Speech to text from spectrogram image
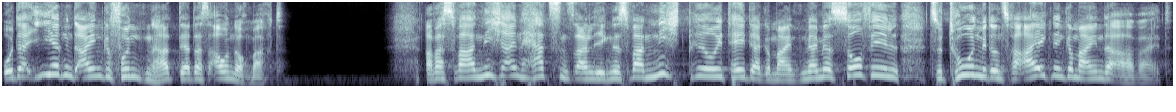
oder irgendeinen gefunden hat, der das auch noch macht. Aber es war nicht ein Herzensanliegen, es war nicht Priorität der Gemeinden. Wir haben ja so viel zu tun mit unserer eigenen Gemeindearbeit.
